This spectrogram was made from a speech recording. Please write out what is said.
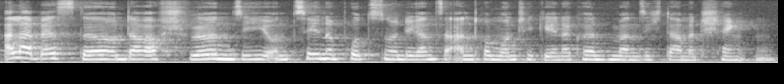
Allerbeste und darauf schwören sie und Zähne putzen und die ganze andere Mundhygiene könnte man sich damit schenken.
